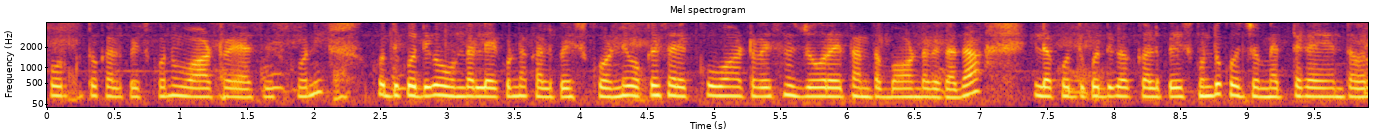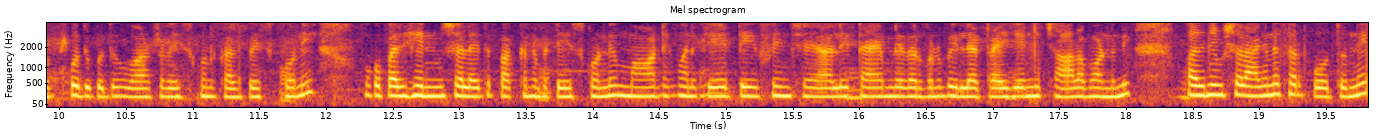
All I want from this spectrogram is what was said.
ఫోర్క్తో కలిపేసుకొని వాటర్ వేసేసుకొని కొద్ది కొద్దిగా ఉండలు లేకుండా కలిపేసుకోండి. ఒకేసారి ఎక్కువ వాటర్ వేసిన జోరు అయితే అంత బాగుండదు కదా. ఇలా కొద్ది కొద్దిగా కలిపేసుకుంటూ కొంచెం మెత్తగా అయ్యేంత వరకు కొద్ది కొద్దిగా వాటర్ వేసుకొని కలిపేసుకొని ఒక పదిహేను నిమిషాలు అయితే పక్కన పెట్టేసుకోండి. మార్నింగ్ మనకి ఏ టిఫిన్ చేయాలి టైం లేదనుకున్నప్పుడు ఇలా ట్రై చేయండి చాలా బాగుంటుంది. పది నిమిషాలు ఆగినా సరిపోతుంది.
